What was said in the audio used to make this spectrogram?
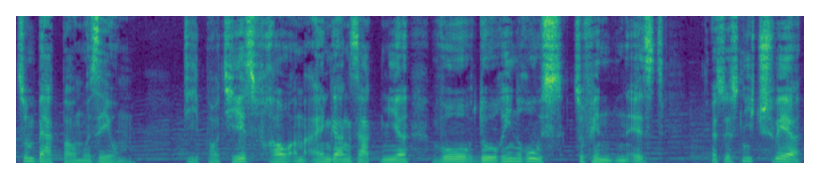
zum Bergbaumuseum. Die Portiersfrau am Eingang sagt mir, wo Dorin Ruß zu finden ist. Es ist nicht schwer,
